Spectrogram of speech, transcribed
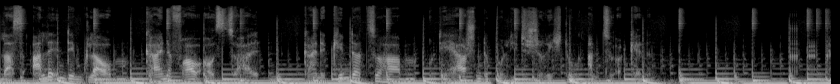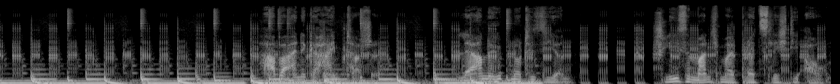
Lass alle in dem Glauben, keine Frau auszuhalten, keine Kinder zu haben und die herrschende politische Richtung anzuerkennen. Habe eine Geheimtasche. Lerne hypnotisieren schließe manchmal plötzlich die Augen.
